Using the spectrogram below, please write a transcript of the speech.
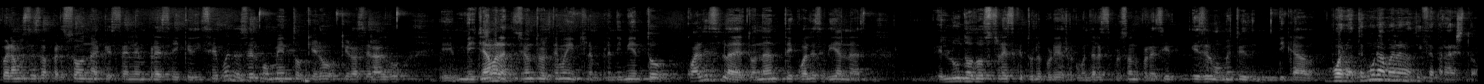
fuéramos esa persona que está en la empresa y que dice, bueno, es el momento, quiero, quiero hacer algo. Eh, me llama la atención todo el tema de emprendimiento. ¿Cuál es la detonante? ¿Cuáles serían las, el 1, 2, 3 que tú le podrías recomendar a esta persona para decir, es el momento indicado? Bueno, tengo una mala noticia para esto.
